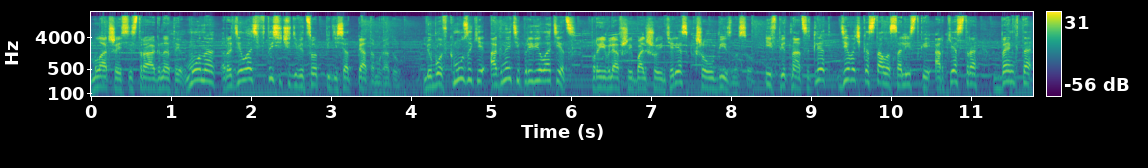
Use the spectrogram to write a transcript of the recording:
Младшая сестра Агнеты Мона родилась в 1955 году. Любовь к музыке Агнете привил отец, проявлявший большой интерес к шоу-бизнесу. И в 15 лет девочка стала солисткой оркестра Бенгта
